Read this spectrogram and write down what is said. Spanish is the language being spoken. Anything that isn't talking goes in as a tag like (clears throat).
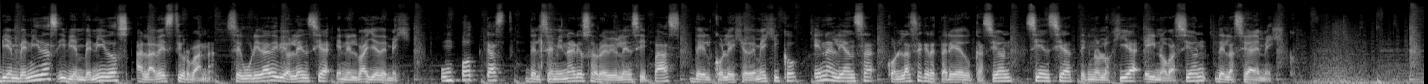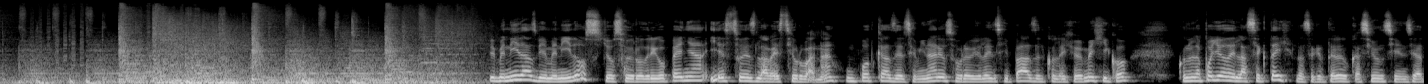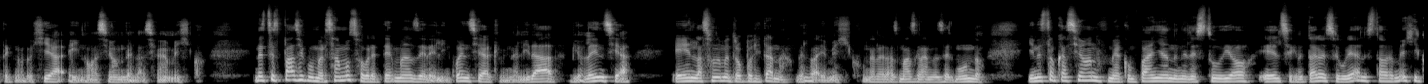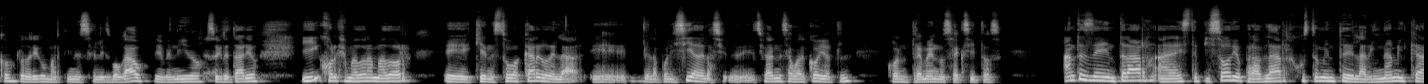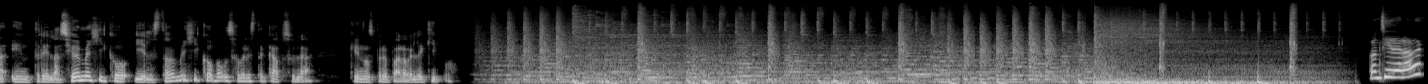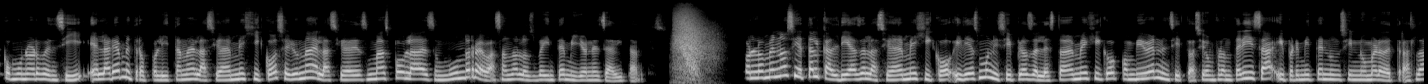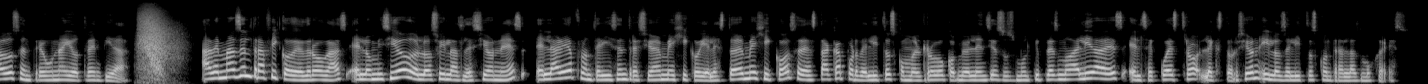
Bienvenidas y bienvenidos a La Bestia Urbana, Seguridad y Violencia en el Valle de México, un podcast del Seminario sobre Violencia y Paz del Colegio de México en alianza con la Secretaría de Educación, Ciencia, Tecnología e Innovación de la Ciudad de México. Bienvenidas, bienvenidos. Yo soy Rodrigo Peña y esto es La Bestia Urbana, un podcast del Seminario sobre Violencia y Paz del Colegio de México, con el apoyo de la SECTEI, la Secretaría de Educación, Ciencia, Tecnología e Innovación de la Ciudad de México. En este espacio conversamos sobre temas de delincuencia, criminalidad, violencia, en la zona metropolitana del Valle de México, una de las más grandes del mundo. Y en esta ocasión me acompañan en el estudio el secretario de Seguridad del Estado de México, Rodrigo Martínez Bogao, bienvenido, secretario, y Jorge Amador Amador, eh, quien estuvo a cargo de la, eh, de la policía de la ciudad, de Nezahualcóyotl con tremendos éxitos. Antes de entrar a este episodio para hablar justamente de la dinámica entre la Ciudad de México y el Estado de México, vamos a ver esta cápsula que nos preparó el equipo. Considerada como un orbe en sí, el área metropolitana de la Ciudad de México sería una de las ciudades más pobladas del mundo, rebasando los 20 millones de habitantes. Por lo menos siete alcaldías de la Ciudad de México y 10 municipios del Estado de México conviven en situación fronteriza y permiten un sinnúmero de traslados entre una y otra entidad. Además del tráfico de drogas, el homicidio doloso y las lesiones, el área fronteriza entre Ciudad de México y el Estado de México se destaca por delitos como el robo con violencia en sus múltiples modalidades, el secuestro, la extorsión y los delitos contra las mujeres.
